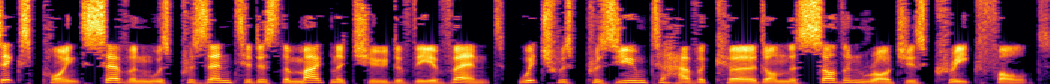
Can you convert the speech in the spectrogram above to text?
6.7 was presented as the magnitude of the event, which was presumed to have occurred on the southern Rogers Creek Fault.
